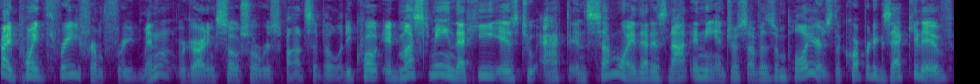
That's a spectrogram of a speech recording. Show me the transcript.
All right, point three from Friedman regarding social responsibility. Quote, it must mean that he is to act in some way that is not in the interest of his employers. The corporate executive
